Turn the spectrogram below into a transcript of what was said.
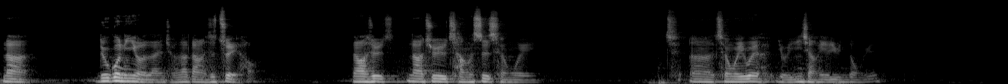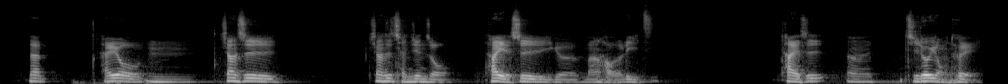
那如果你有篮球，那当然是最好。然后去那去尝试成为，呃，成为一位有影响力的运动员。那还有，嗯，像是像是陈建州，他也是一个蛮好的例子。他也是，嗯、急流勇退，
